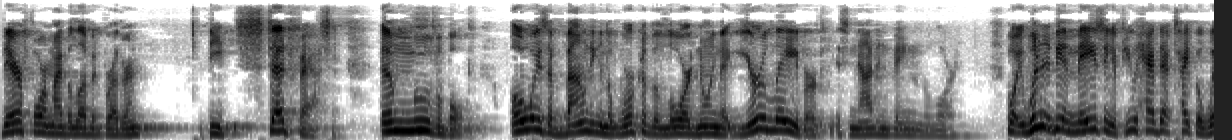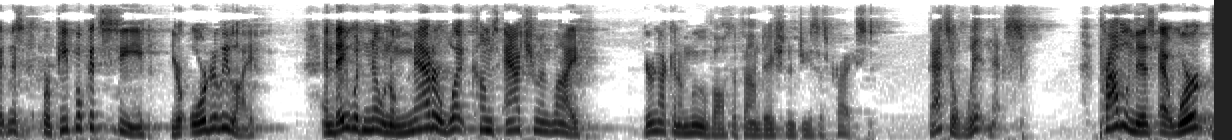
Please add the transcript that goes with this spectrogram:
Therefore, my beloved brethren, be steadfast, immovable, always abounding in the work of the Lord, knowing that your labor is not in vain in the Lord. Boy, wouldn't it be amazing if you had that type of witness where people could see your orderly life and they would know no matter what comes at you in life, you're not going to move off the foundation of Jesus Christ. That's a witness. Problem is, at work,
